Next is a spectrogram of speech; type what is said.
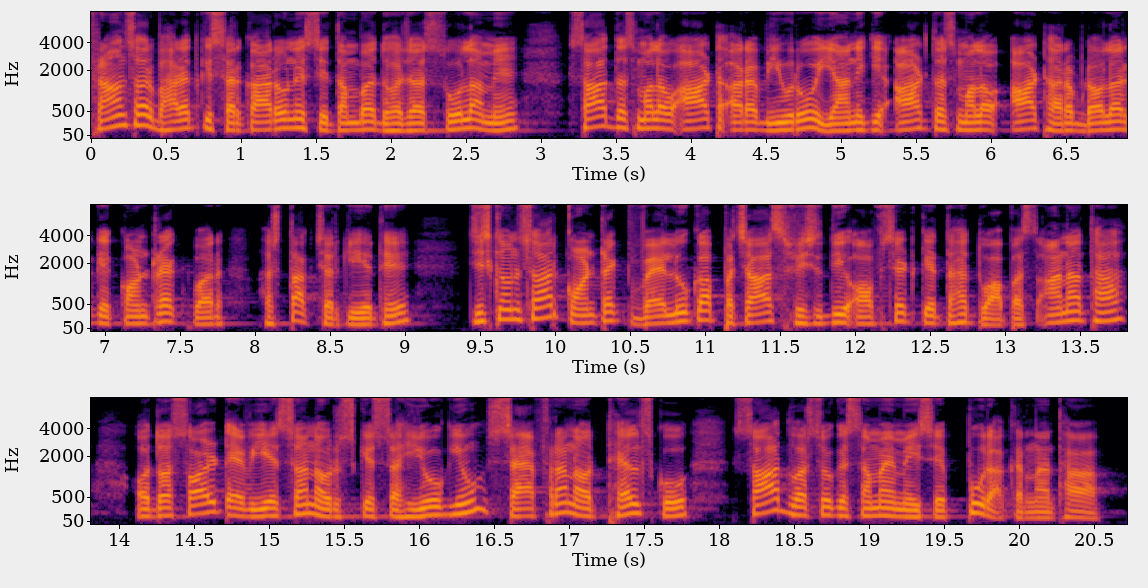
फ्रांस और भारत की सरकारों ने सितंबर 2016 में 7.8 अरब यूरो यानी कि 8.8 अरब डॉलर के कॉन्ट्रैक्ट पर हस्ताक्षर किए थे। जिसके अनुसार कॉन्ट्रैक्ट वैल्यू का 50 फ़ीसदी ऑफसेट के तहत वापस आना था और दसॉल्ट एविएशन और उसके सहयोगियों सैफरन और थेल्स को सात वर्षों के समय में इसे पूरा करना था।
